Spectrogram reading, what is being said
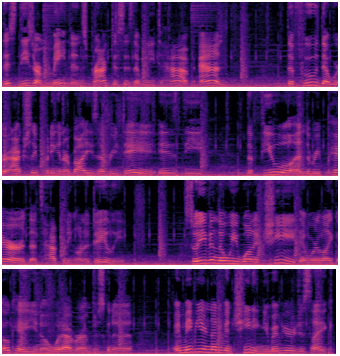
this these are maintenance practices that we need to have and the food that we're actually putting in our bodies every day is the the fuel and the repair that's happening on a daily. So even though we want to cheat and we're like, okay, you know, whatever, I'm just gonna, and maybe you're not even cheating. You maybe you're just like,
